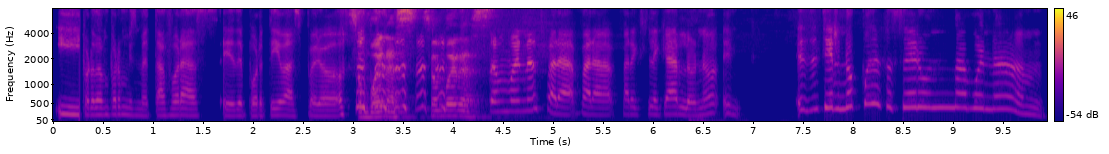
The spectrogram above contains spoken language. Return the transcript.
Y perdón por mis metáforas eh, deportivas, pero... Son buenas, son buenas. son buenas para, para, para explicarlo, ¿no? Em, es decir, no puedes hacer una buena mm,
